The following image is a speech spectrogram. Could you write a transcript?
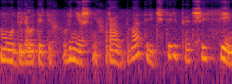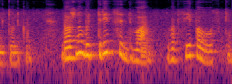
модуля вот этих внешних. Раз, два, три, четыре, пять, шесть, семь только. Должно быть 32 во всей полоске.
